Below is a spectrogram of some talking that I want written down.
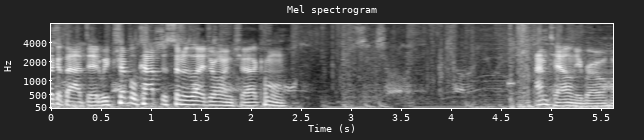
Look at that, dude. We triple capped as soon as I joined, chat. Come on. I'm telling you, bro.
